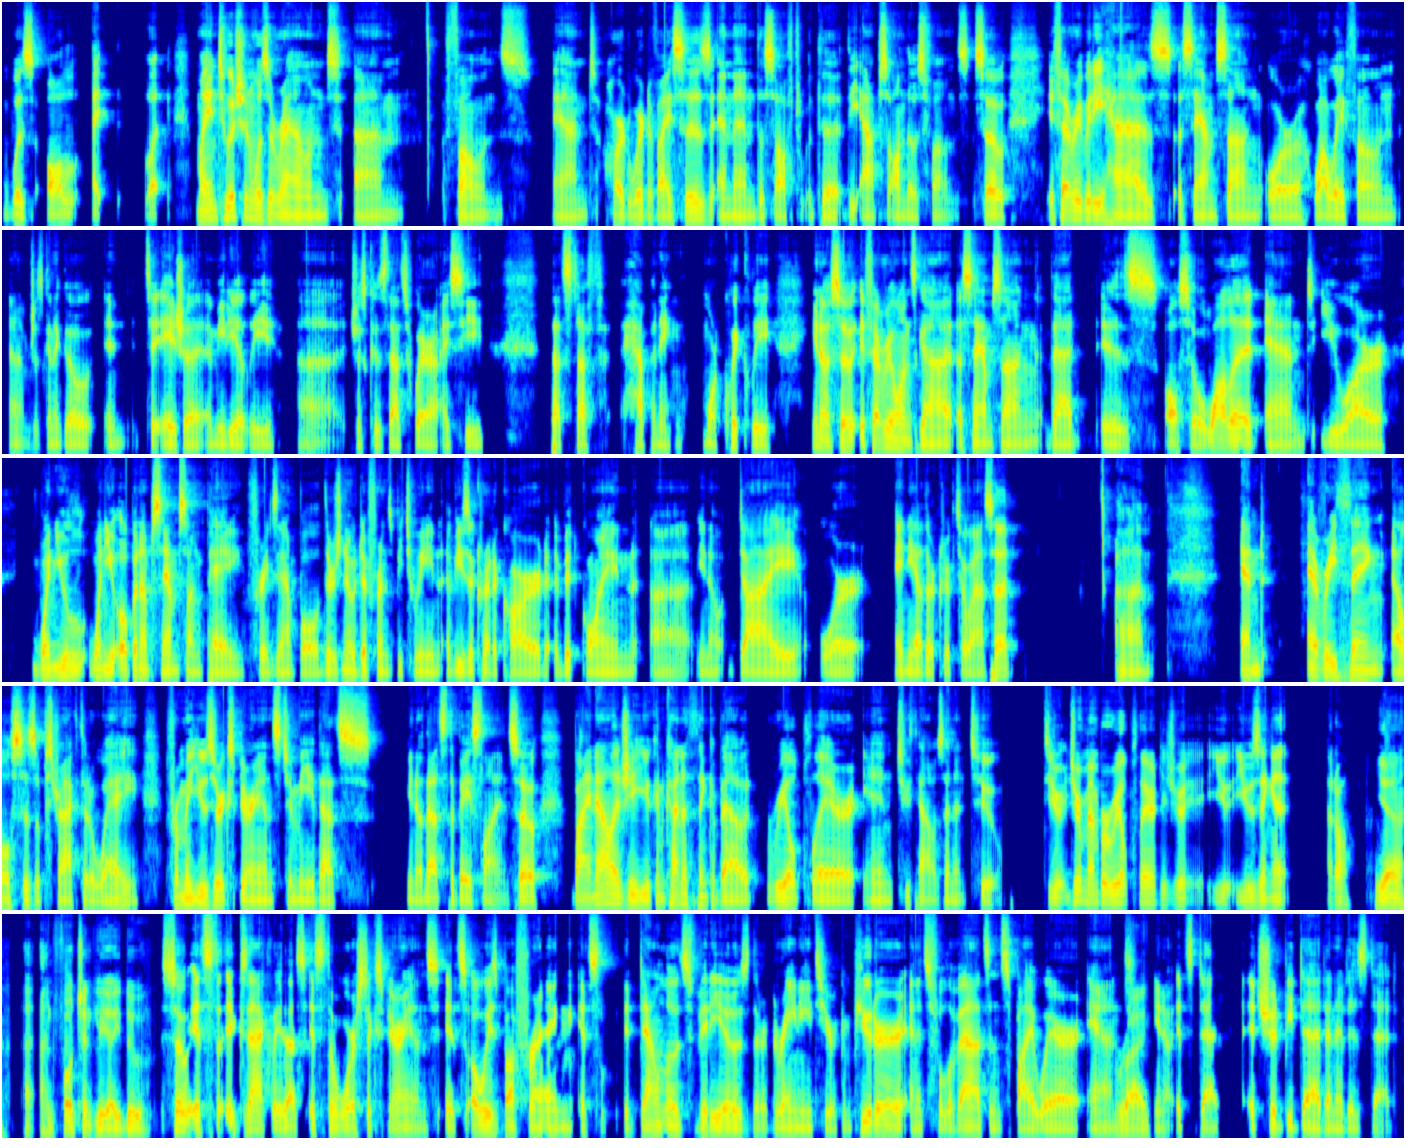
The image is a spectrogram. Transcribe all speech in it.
was all I, like my intuition was around um, phones and hardware devices and then the software the, the apps on those phones. So if everybody has a samsung or a huawei phone and i'm just going to go into asia immediately uh, just because that's where i see that stuff happening more quickly. You know so if everyone's got a samsung that is also a wallet and you are when you when you open up Samsung Pay, for example, there's no difference between a Visa credit card, a Bitcoin, uh, you know, Dai, or any other crypto asset, um, and everything else is abstracted away from a user experience. To me, that's you know that's the baseline. So by analogy, you can kind of think about Real Player in 2002. Do you, do you remember Real Player? Did you, you using it at all? Yeah, unfortunately, I do. So it's the, exactly that's it's the worst experience. It's always buffering. It's it downloads videos that are grainy to your computer, and it's full of ads and spyware, and right. you know it's dead. It should be dead, and it is dead.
